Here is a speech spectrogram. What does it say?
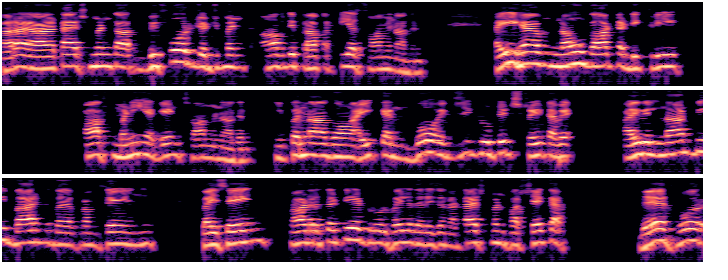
or attachment of, before judgment of the property as Swaminathan. I have now got a decree of money against Swaminathan. Ipanagam, I can go execute it straight away. I will not be barred by, from saying, by saying, order 38 rule file, there is an attachment for Shekhar. attachment for Sekar therefore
